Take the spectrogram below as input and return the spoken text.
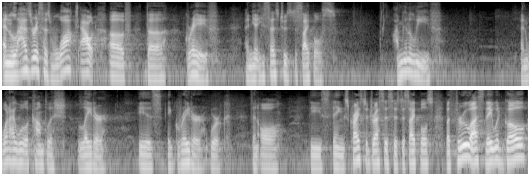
and Lazarus has walked out of the grave. And yet he says to his disciples, I'm going to leave. And what I will accomplish later is a greater work than all these things. Christ addresses his disciples, but through us, they would go,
